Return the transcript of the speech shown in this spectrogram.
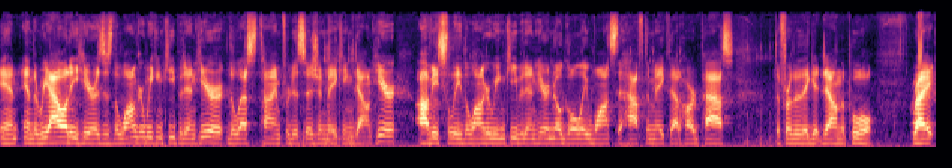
And, and the reality here is, is the longer we can keep it in here, the less time for decision making down here. Obviously, the longer we can keep it in here, no goalie wants to have to make that hard pass the further they get down the pool, right?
